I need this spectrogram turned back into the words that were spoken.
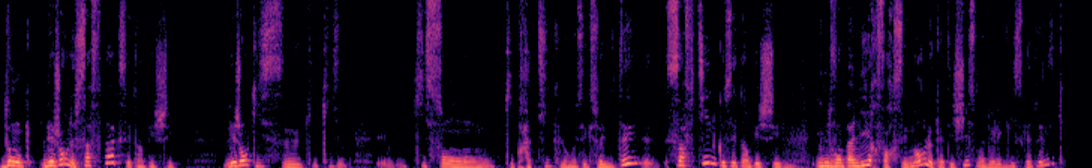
Donc les gens ne savent pas que c'est un péché. Les gens qui, qui- qui sont, qui pratiquent l'homosexualité, savent-ils que c'est un péché? Ils ne vont pas lire forcément le catéchisme de l'Église catholique.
